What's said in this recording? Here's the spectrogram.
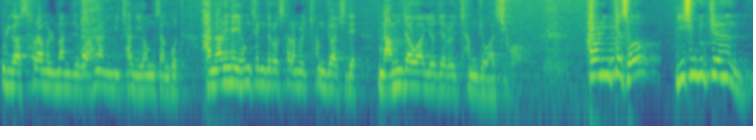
우리가 사람을 만들고 하나님이 자기 형상 곧 하나님의 형상대로 사람을 창조하시되 남자와 여자를 창조하시고 하나님께서 26절에는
